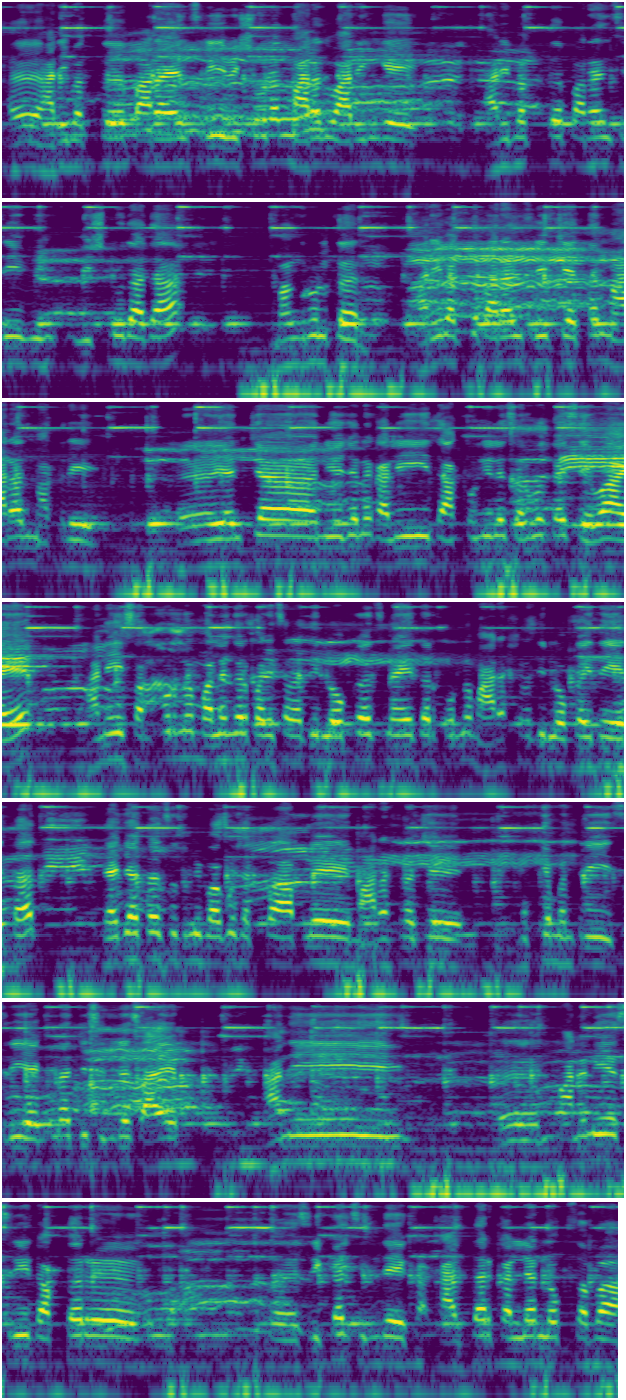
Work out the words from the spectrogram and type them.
हरिभक्त पारायण श्री विश्वनाथ महाराज वारिंगे हरिभक्त पारायण श्री वि विष्णुदादा हरिभक्त पारायण श्री चेतन महाराज मात्रे यांच्या नियोजनाखाली दाखवलेल्या सर्व काही सेवा आहे. आणि संपूर्ण मलंगर परिसरातील लोकच नाही तर पूर्ण महाराष्ट्रातील लोक इथे येतात. त्याच्यातच तुम्ही बघू शकता आपले महाराष्ट्राचे मुख्यमंत्री श्री एकनाथजी शिंदे साहेब आणि माननीय श्री डॉक्टर श्रीकांत शिंदे खासदार कल्याण लोकसभा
